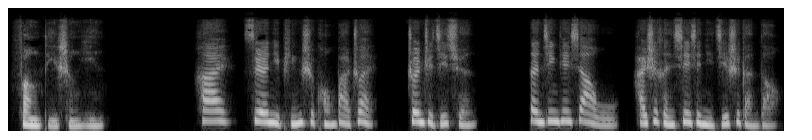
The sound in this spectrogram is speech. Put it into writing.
放低声音。嗨，虽然你平时狂霸拽、专制集权，但今天下午还是很谢谢你及时赶到。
